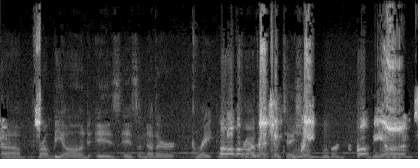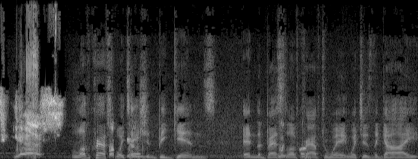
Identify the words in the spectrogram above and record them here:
Um, From Beyond is is another great Oh, Lovecraft a exploitation. great one from Beyond. Yes. Lovecraft exploitation begins in the best? Lovecraft way, which is the guy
